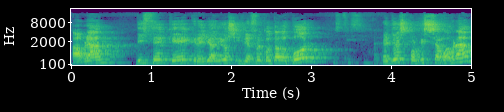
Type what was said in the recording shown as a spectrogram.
Abraham dice que creyó a Dios y le fue contado por... Justicia. Entonces, ¿por qué se salvó Abraham?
